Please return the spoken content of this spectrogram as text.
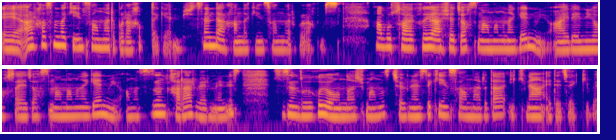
Ee, arkasındaki insanları bırakıp da gelmiş. Sen de arkandaki insanları bırakmışsın. Ha bu saygıyı aşacaksın anlamına gelmiyor. Aileni yok sayacaksın anlamına gelmiyor. Ama sizin karar vermeniz, sizin duygu yoğunlaşmanız çevrenizdeki insanları da ikna edecek gibi.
